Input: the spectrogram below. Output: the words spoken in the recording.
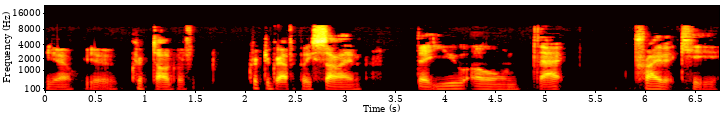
You know, you cryptography cryptographically sign that you own that private key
